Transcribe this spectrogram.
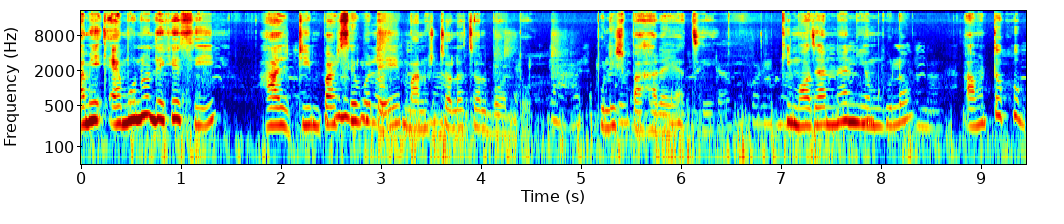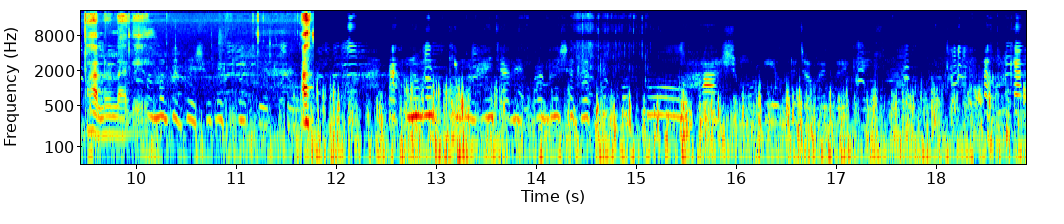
আমি এমনও দেখেছি, হাঁস ডিম পারছে বলে মানুষ চলাচল বন্ধ। পুলিশ পাহারায় আছে। কি মজার না নিয়মগুলো? আমার তো খুব ভালো লাগে। আমাদের দেশে হলে কি করছে? এখন আমার কি মনে হয় জানেন? বাংলাদেশে ধরতে কত হাঁস মুরগি এগুলো জবাই করে খাইছে। এখন কেন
